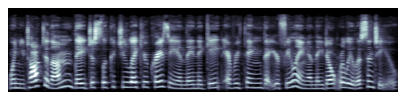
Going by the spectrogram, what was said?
when you talk to them, they just look at you like you're crazy and they negate everything that you're feeling and they don't really listen to you.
